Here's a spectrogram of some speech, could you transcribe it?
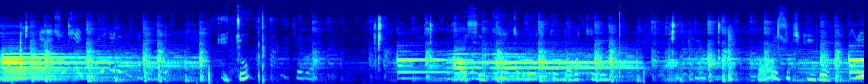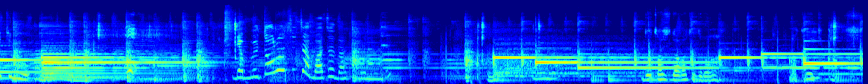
아 나 솔직히 그쪽으로만 가면 안 돼? 이쪽? 제발. 알았어 크리에이티브로 해줄게 나 같아도 아 솔직히 이거 크리에이티브 안야 물 떨어지자마자 나 죽었는데? 해도 너 다시 나한테 들어와 나 크리에이티브 오케이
